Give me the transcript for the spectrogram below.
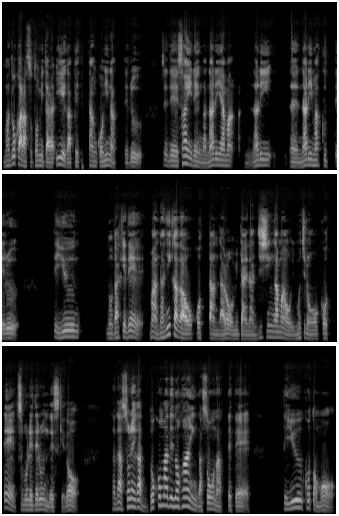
窓から外見たら家がぺったんこになってる。それで、サイレンが鳴りやま、鳴り、え鳴りまくってるっていうのだけで、まあ何かが起こったんだろうみたいな地震がまあもちろん起こって潰れてるんですけど、ただそれがどこまでの範囲がそうなってて、っていうことも、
